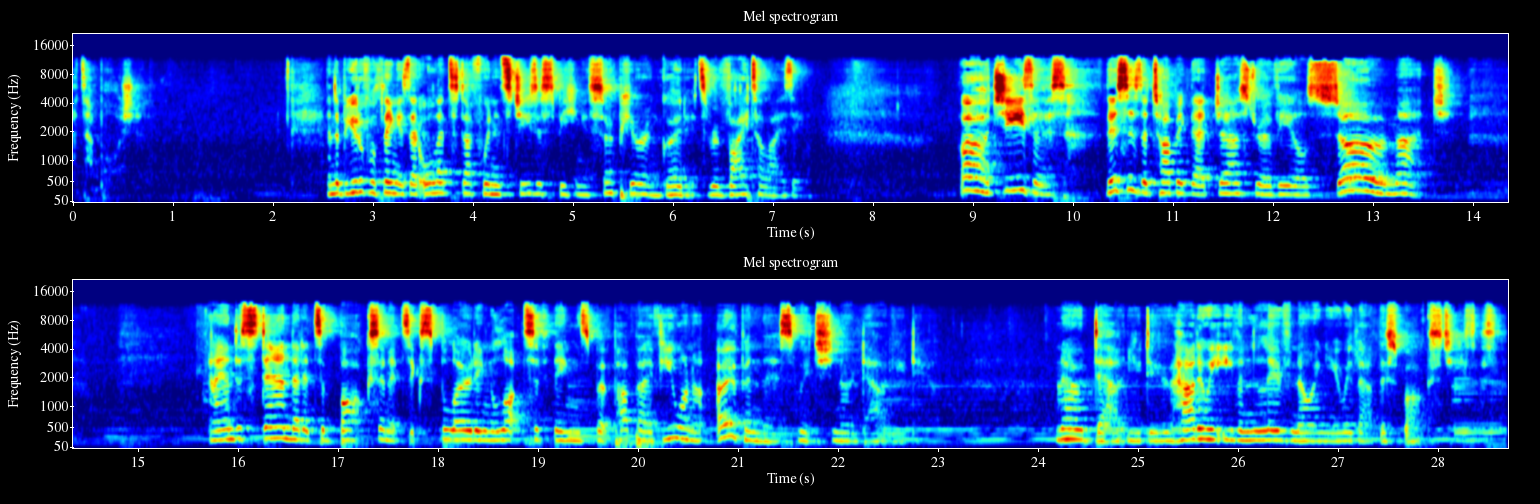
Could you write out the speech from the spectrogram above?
That's our portion. And the beautiful thing is that all that stuff, when it's Jesus speaking, is so pure and good, it's revitalizing. Oh, Jesus, this is a topic that just reveals so much. I understand that it's a box and it's exploding lots of things, but Papa, if you want to open this, which no doubt you do, no doubt you do, how do we even live knowing you without this box, Jesus?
